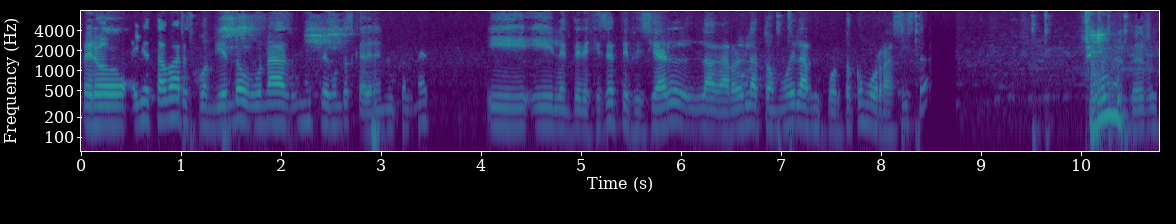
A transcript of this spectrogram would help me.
pero ella estaba respondiendo unas, unas preguntas que había en internet y, y la inteligencia artificial la agarró y la tomó y la reportó como racista. Sí, Entonces,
